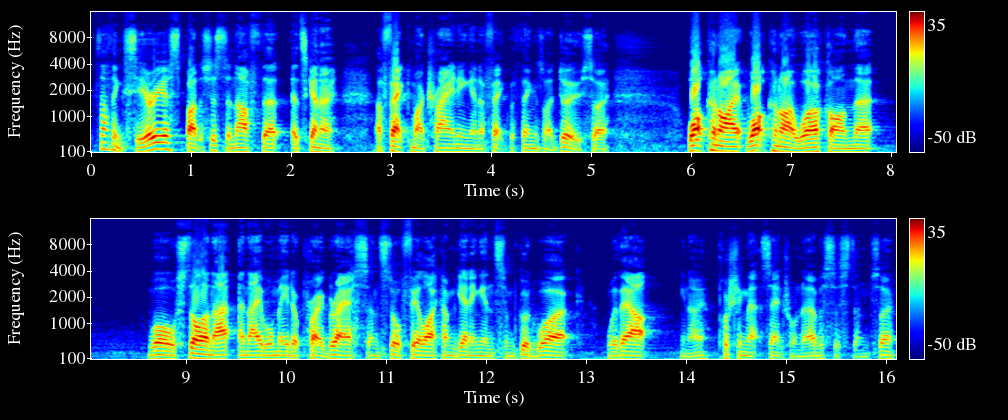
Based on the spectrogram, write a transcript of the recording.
it's nothing serious, but it's just enough that it's going to affect my training and affect the things I do. So, what can I what can I work on that will still enable me to progress and still feel like I'm getting in some good work without you know pushing that central nervous system. So,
